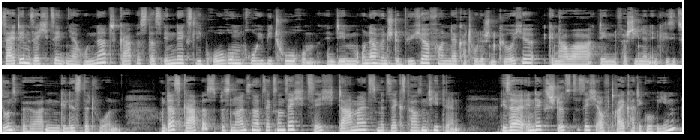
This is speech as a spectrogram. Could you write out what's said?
Seit dem 16. Jahrhundert gab es das Index Librorum Prohibitorum, in dem unerwünschte Bücher von der katholischen Kirche, genauer den verschiedenen Inquisitionsbehörden, gelistet wurden. Und das gab es bis 1966, damals mit 6000 Titeln. Dieser Index stützte sich auf drei Kategorien.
